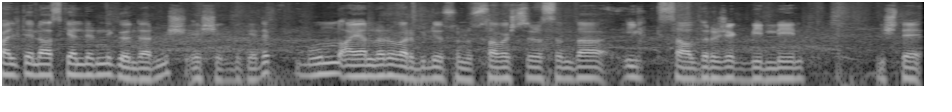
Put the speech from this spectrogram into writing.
kaliteli askerlerini göndermiş eşeklik edip. Bunun ayarları var biliyorsunuz. Savaş sırasında ilk saldıracak birliğin işte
